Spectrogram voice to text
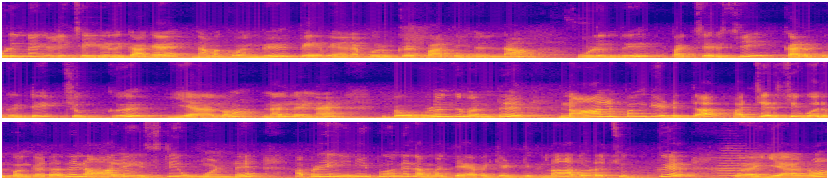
உளுந்தங்களி செய்கிறதுக்காக நமக்கு வந்து தேவையான பொருட்கள் பார்த்திங்கன்னா உளுந்து பச்சரிசி கருப்பு கட்டி சுக்கு ஏலம் நல்லெண்ணெய். இப்போ உளுந்து வந்து நாலு பங்கு எடுத்தால் பச்சரிசி ஒரு பங்கு. அதாவது நாலு இஸ்டி ஒன்று அப்புறம் இனிப்பு வந்து நம்ம தேவைக்கு எடுத்துக்கலாம். அதோட சுக்கு ஏலம்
